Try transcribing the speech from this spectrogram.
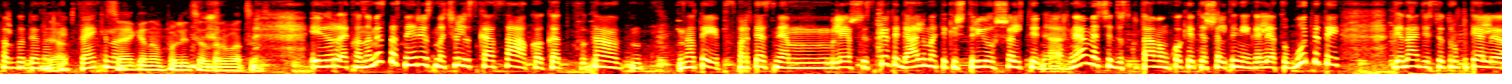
sargų diena, Jo. taip sveikinam. Sveikinam policijos darbuotojus. Ir ekonomistas Nerijus Mačiulis ką sako, kad, na, na taip, spartesniam lėšų skirti galima tik iš trijų šaltinių, ar ne? Mes čia diskutavom, kokie tie šaltiniai galėtų būti, tai Genadijus jau truputėlį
